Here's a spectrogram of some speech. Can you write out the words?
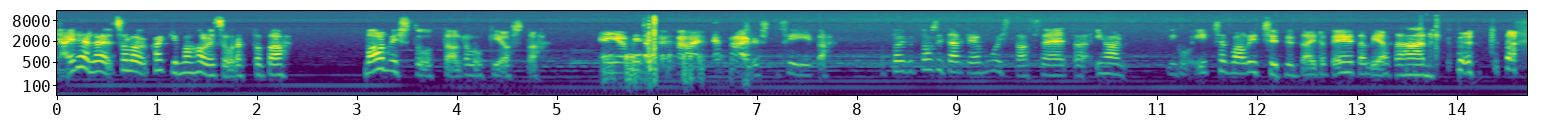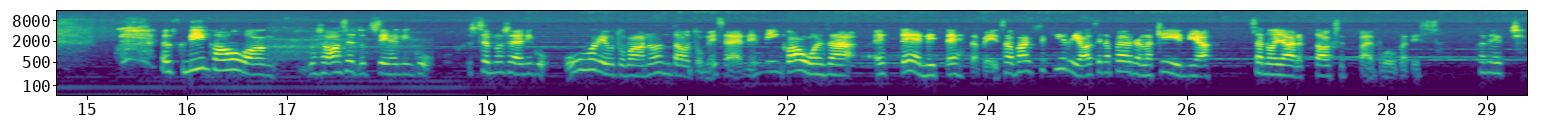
Ja edelleen sulla on kaikki mahdollisuudet tota, valmistua täältä lukiosta ei ole mitään epä, epäilystä siitä. Mutta on tosi tärkeää muistaa se, että ihan niin kuin itse valitsit nyt näitä tehtäviä tähän. Niin kauan, kun sä asetut siihen niin kuin semmoiseen niin uhriutuvaan antautumiseen, niin niin kauan sä et tee niitä tehtäviä. Sä vaikka se kirjaa siinä pöydällä kiinni ja sä nojailet taaksepäin pulpetissa. Ja nyt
